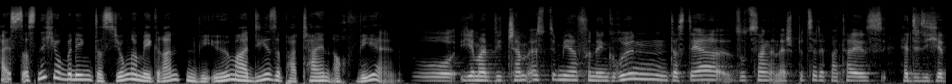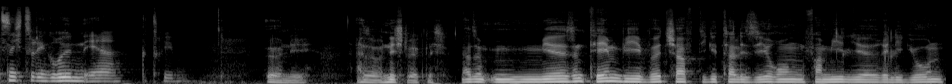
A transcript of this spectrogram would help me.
heißt das nicht unbedingt, dass junge Migranten wie Ömer diese Parteien auch wählen. So jemand wie Cem Özdemir von den Grünen, dass der sozusagen an der Spitze der Partei ist, hätte dich jetzt nicht zu den Grünen eher getrieben. Äh, nee. Also nicht wirklich. Also mir sind Themen wie Wirtschaft, Digitalisierung, Familie, Religion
